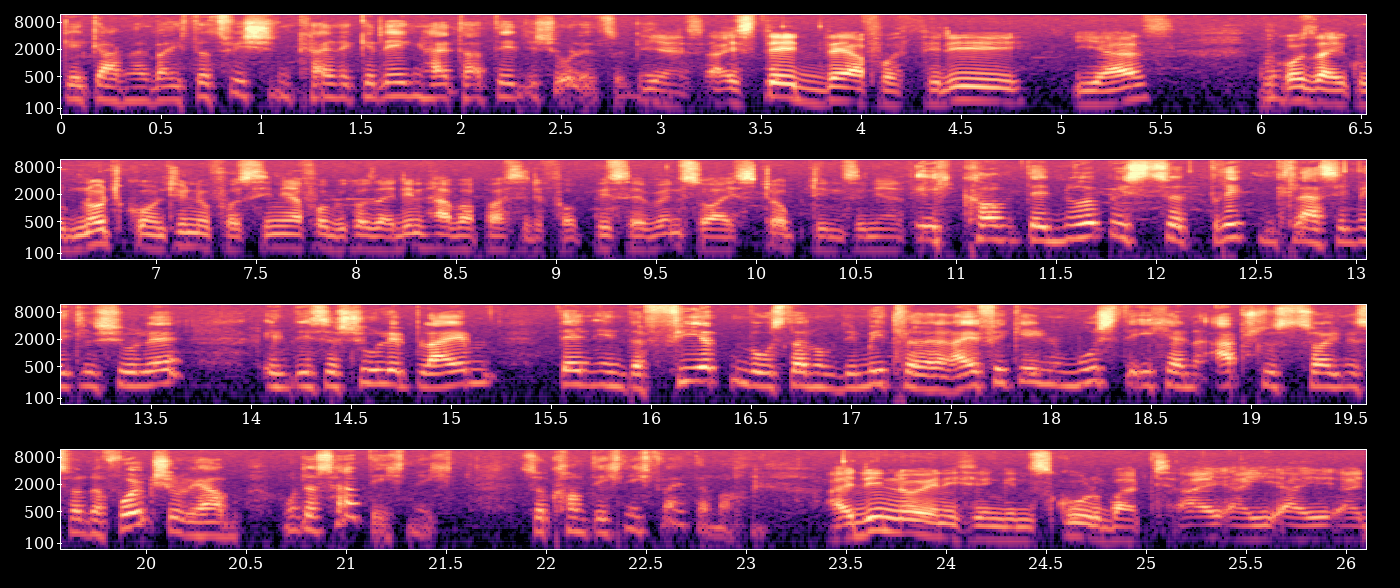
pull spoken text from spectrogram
gegangen, weil ich dazwischen keine Gelegenheit hatte, in die Schule zu gehen. Yes, I stayed there for three years because I could not continue for senior four because I didn't have a capacity for P7, so I stopped in senior three. Ich konnte nur bis zur dritten Klasse Mittelschule in dieser Schule bleiben, denn in der vierten, wo es dann um die mittlere Reife ging, musste ich ein Abschlusszeugnis von der Volksschule haben und das hatte ich nicht. So konnte ich nicht weitermachen. I didn't know anything in school, but I, I, I,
